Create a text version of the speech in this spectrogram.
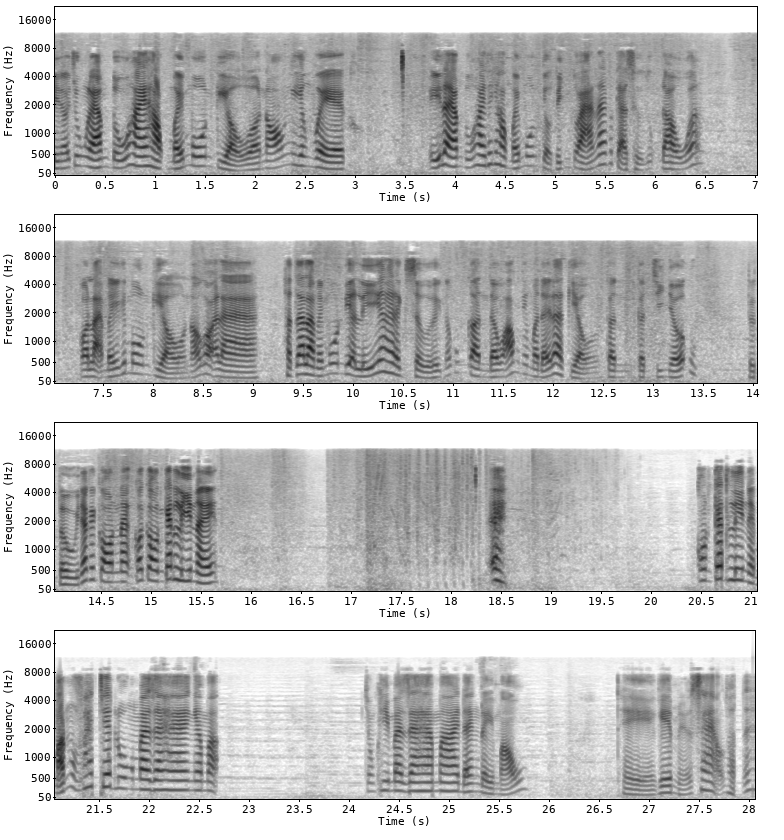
Thì nói chung là em tú hay học mấy môn kiểu uh, nó nghiêng về ý là em tú hay thích học mấy môn kiểu tính toán á với cả sử dụng đầu á. Còn lại mấy cái môn kiểu nó gọi là thật ra là mấy môn địa lý hay lịch sử thì nó cũng cần đầu óc nhưng mà đấy là kiểu cần cần trí nhớ. Ui, từ từ nhá cái con có con Catlin này. Ê con Catlin này bắn một phát chết luôn Mazaha anh em ạ. Trong khi Mazaha mai đang đầy máu. Thể game này nó xạo thật đấy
